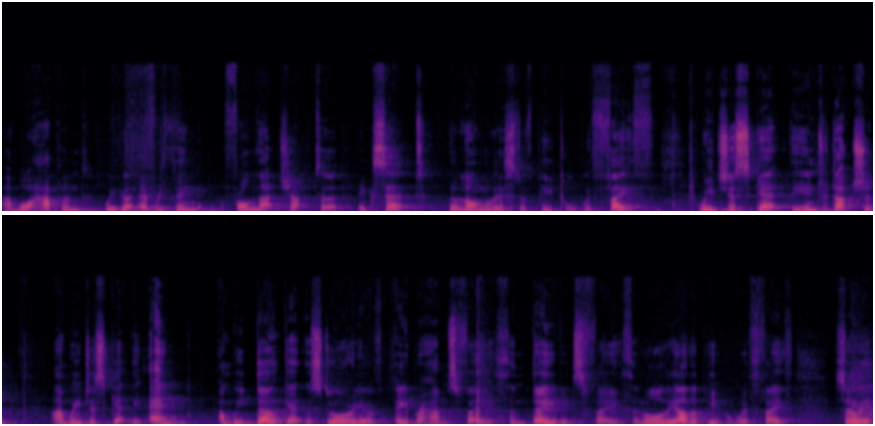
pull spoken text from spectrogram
And what happened? We got everything from that chapter except the long list of people with faith. We just get the introduction and we just get the end. And we don't get the story of Abraham's faith and David's faith and all the other people with faith. So it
